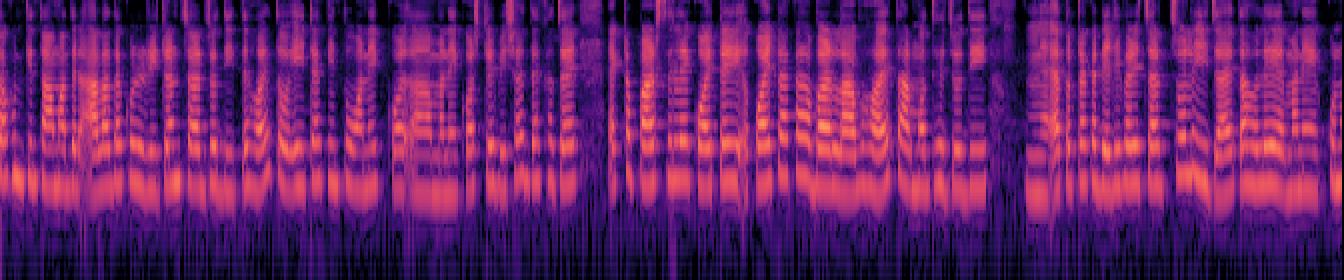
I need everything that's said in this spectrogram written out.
তখন কিন্তু আমাদের আলাদা করে রিটার্ন চার্জও দিতে হয়। তো এইটা কিন্তু অনেক মানে কষ্টের বিষয়। দেখা যায় একটা পার্সেলে কয়টাই, কয় টাকা আবার লাভ হয়, তার মধ্যে যদি এত টাকা ডেলিভারি চার্জ চলেই যায়, তাহলে মানে কোনো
